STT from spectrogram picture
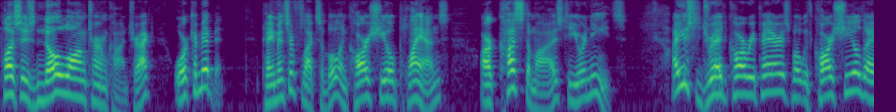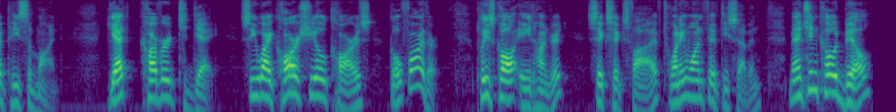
Plus, there's no long term contract or commitment. Payments are flexible, and Car Shield plans are customized to your needs. I used to dread car repairs, but with Car Shield, I have peace of mind. Get covered today. See why Car Shield cars go farther. Please call 800 665 2157, mention code BILL,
